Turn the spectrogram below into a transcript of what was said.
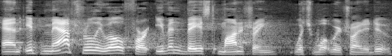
And it maps really well for event based monitoring, which is what we're trying to do.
